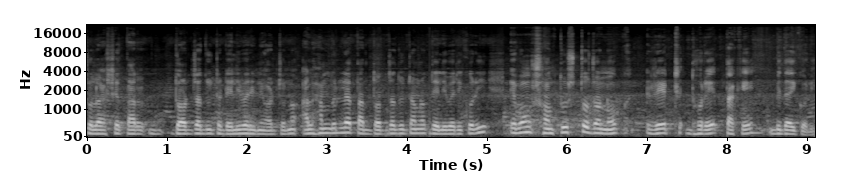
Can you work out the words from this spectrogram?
চলে আসে, তার দরজা দুইটা ডেলিভারি নেওয়ার জন্য। আলহামদুলিল্লাহ, তার দরজা দুইটা আমরা ডেলিভারি করি এবং সন্তুষ্টজনক রেট ধরে তাকে বিদায় করি।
